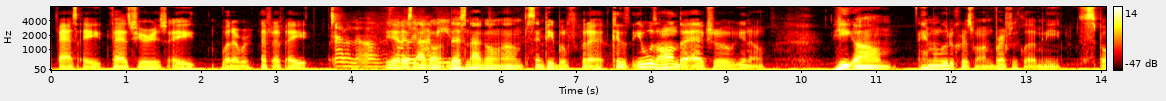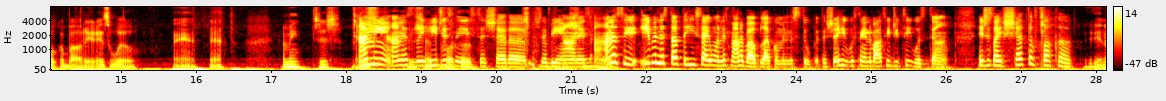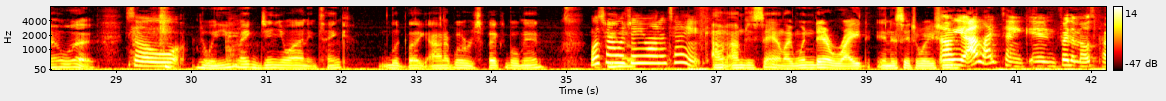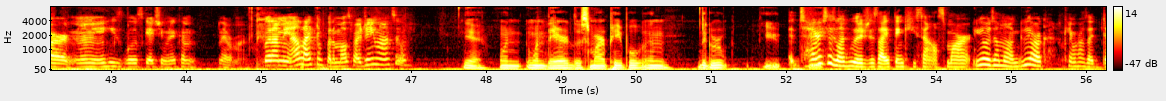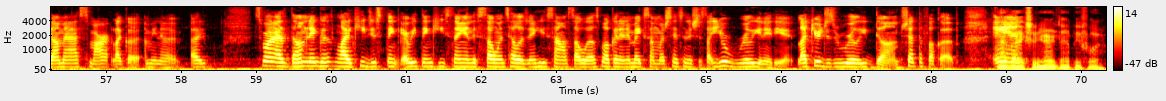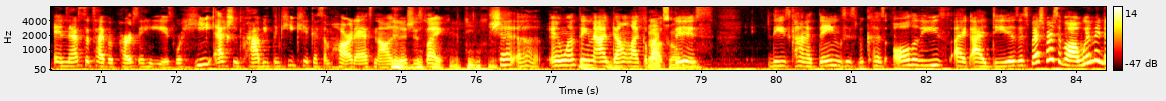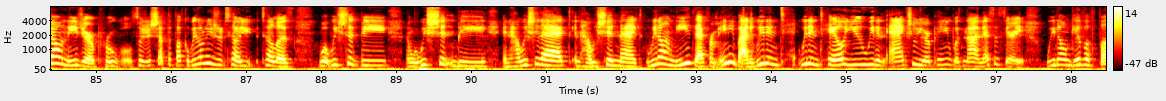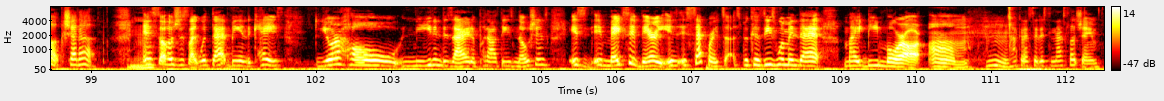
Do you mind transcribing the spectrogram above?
Fast Eight, Fast Furious Eight, whatever FF eight. I don't know. It's yeah, not that's, really not gonna, that's not gonna um, send people for that because it was on the actual. You know, he um him and Ludacris were on Breakfast Club and he spoke about it as well. And yeah. I mean, just. just I mean, honestly, just he just needs up. to shut up. To be honest, honestly, even the stuff that he say when it's not about black women is stupid. The shit he was saying about TGT was dumb. It's just like shut the fuck up. You know what? So when you make Ginuwine and Tank look like honorable, respectable men. What's wrong with Ginuwine and Tank? I'm, I'm just saying, like when they're right in the situation. Oh yeah, I like Tank, and for the most part, I mean, he's a little sketchy when it comes. Never mind, but I mean, I like him for the most part. Ginuwine too. Yeah, when when they're the smart people in the group, you. Tyrese is one who would just like think he sounds smart. You ever talking about? You ever came across a dumbass smart, like a, I mean, a a smart ass dumb nigga. Like he just think everything he's saying is so intelligent. He sounds so well spoken, and it makes so much sense. And it's just like you're really an idiot. Like you're just really dumb. Shut the fuck up. And, I've actually heard that before. And that's the type of person he is, where he actually probably think he kicking some hard ass knowledge, and it's just like, shut up. And one thing that I don't like about this these kind of things is because all of these like ideas, especially first of all, women don't need your approval. So just shut the fuck up. We don't need you to tell you tell us what we should be and what we shouldn't be and how we should act and how we shouldn't act. We don't need that from anybody. We didn't t- we didn't tell you. We didn't ask you. Your opinion was not necessary. We don't give a fuck. Shut up. Mm-hmm. And so it's just like with that being the case, your whole need and desire to put out these notions is it makes it very it, it, separates us because these women that might be more um hmm, how can I say this? And not slut shame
